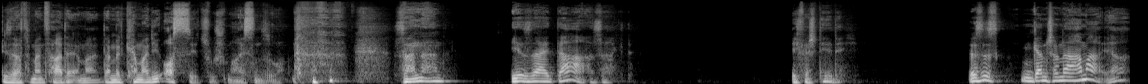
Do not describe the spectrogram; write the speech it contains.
wie sagte mein Vater immer, damit kann man die Ostsee zuschmeißen, so. Sondern ihr seid da, sagt. Ich verstehe dich. Das ist ein ganz schöner Hammer, ja.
